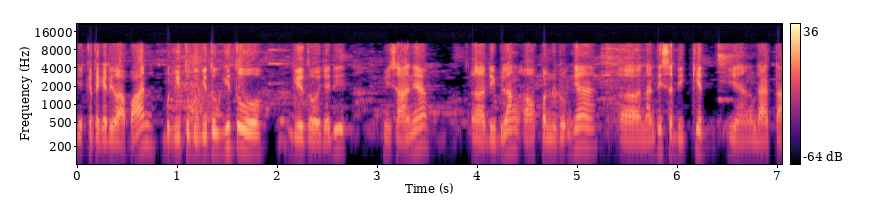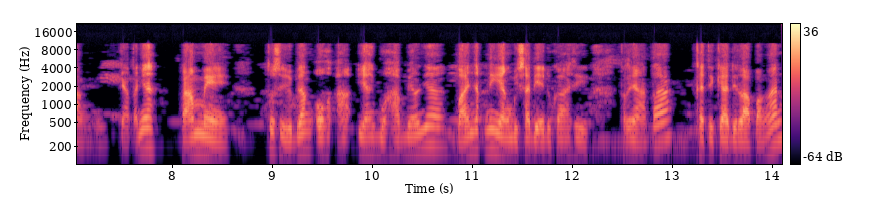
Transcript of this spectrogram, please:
ya ketika di lapangan begitu begitu begitu gitu. Jadi misalnya uh, dibilang oh penduduknya uh, nanti sedikit yang datang. Katanya rame. Terus dibilang oh yang ibu hamilnya banyak nih yang bisa diedukasi. Ternyata ketika di lapangan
